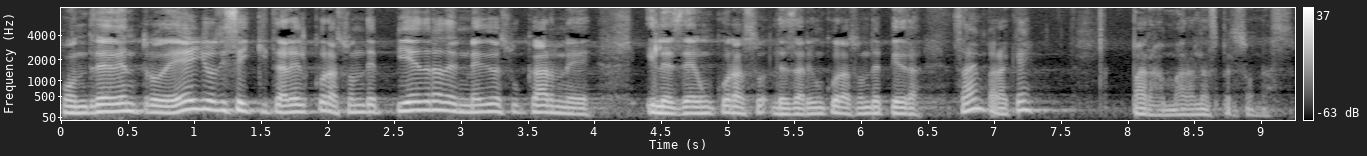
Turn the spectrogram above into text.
pondré dentro de ellos, dice, y quitaré el corazón de piedra de en medio de su carne y les, un les daré un corazón de piedra. ¿Saben para qué? Para amar a las personas.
